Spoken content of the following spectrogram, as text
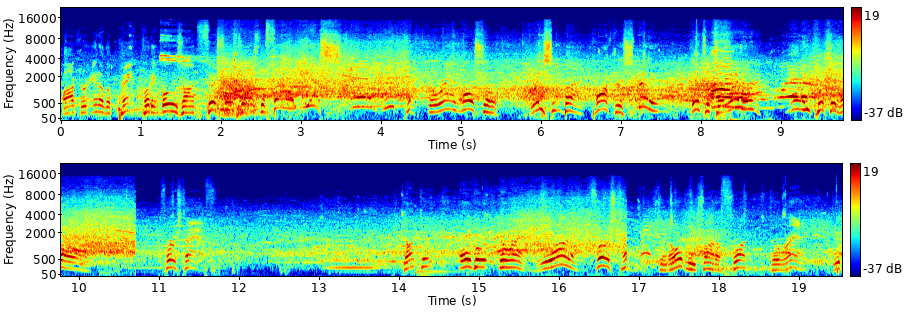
Parker into the paint, putting moves on Fisher, draws the foul, yes! And it Durant also racing back. Parker spinning, gets it to oh, Leonard, and he puts it home. First half. Duncan over Durant. What a first half. Ginobili trying to front Durant. Did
